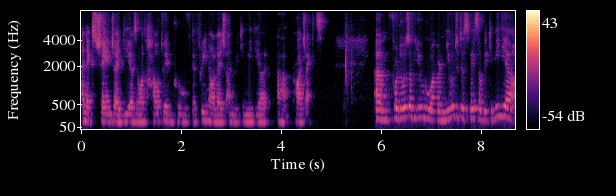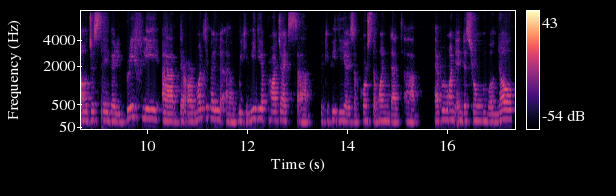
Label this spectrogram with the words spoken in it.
and exchange ideas about how to improve the free knowledge and Wikimedia uh, projects. Um, for those of you who are new to the space of Wikimedia, I'll just say very briefly, uh, there are multiple uh, Wikimedia projects. Uh, Wikipedia is, of course, the one that uh, everyone in this room will know.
